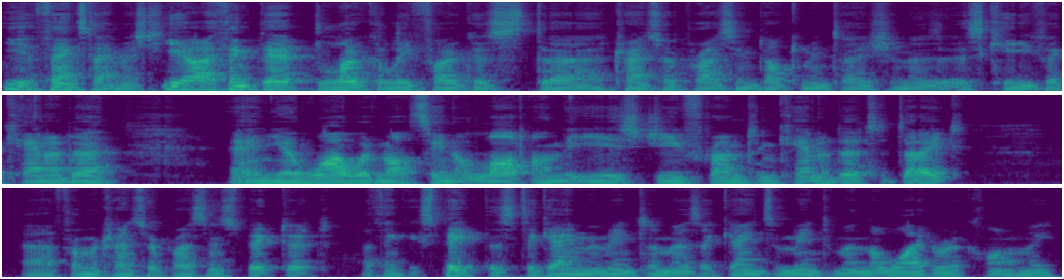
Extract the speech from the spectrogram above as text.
Yeah, thanks, Hamish. Yeah, I think that locally focused uh, transfer pricing documentation is, is, key for Canada. And, you know, while we've not seen a lot on the ESG front in Canada to date, uh, from a transfer pricing perspective, I think expect this to gain momentum as it gains momentum in the wider economy.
